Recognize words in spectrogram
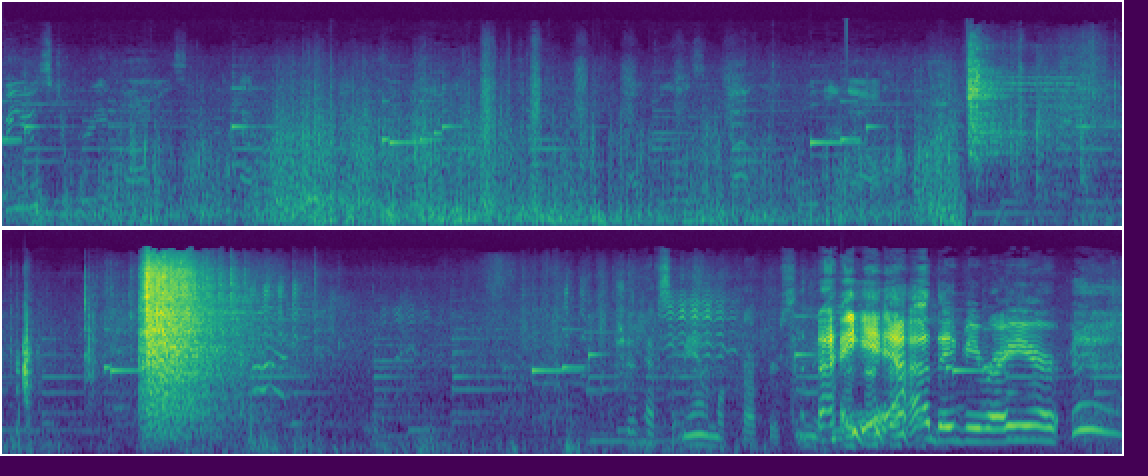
We used to breed llamas. and we'd have Our girls have gotten older now. Should have some animal crackers. yeah, they'd be right here.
